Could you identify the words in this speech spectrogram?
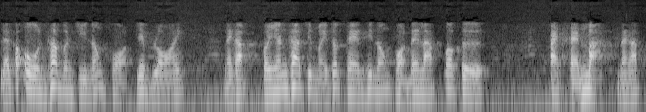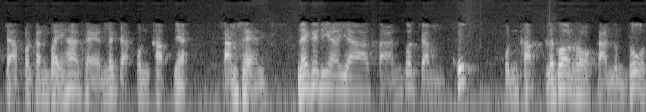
แล้วก็โอนเข้าบัญชีน้องฟอร์ดเรียบร้อยนะครับเพราะฉะนั้นค่าสินไหมทดแทนที่น้องฟอร์ดได้รับก็คือแปดแสนบาทนะครับ จากประกันภัยห้าแสนและจากคนขับเนี่ยสามแสนในคดีอาญาศาลก็จำคุกคนขับ แล้วก็รอการลงโทษ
